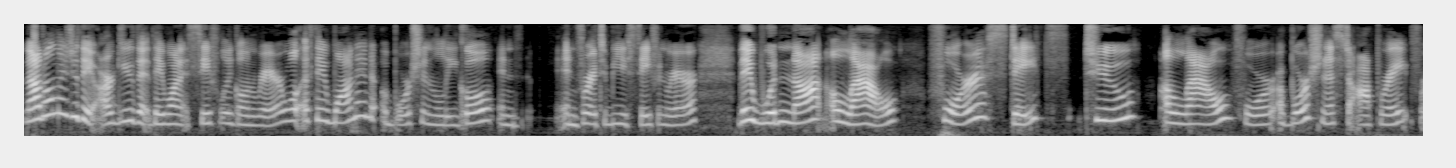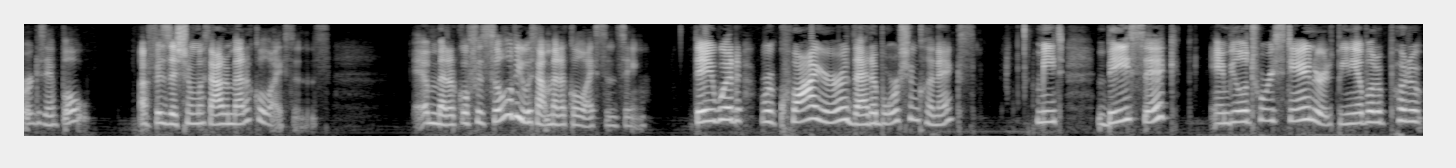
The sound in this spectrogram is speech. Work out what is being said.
Not only do they argue that they want it safe, legal, and rare, well, if they wanted abortion legal and and for it to be safe and rare, they would not allow for states to allow for abortionists to operate, for example, a physician without a medical license, a medical facility without medical licensing. They would require that abortion clinics meet basic ambulatory standards, being able to put a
